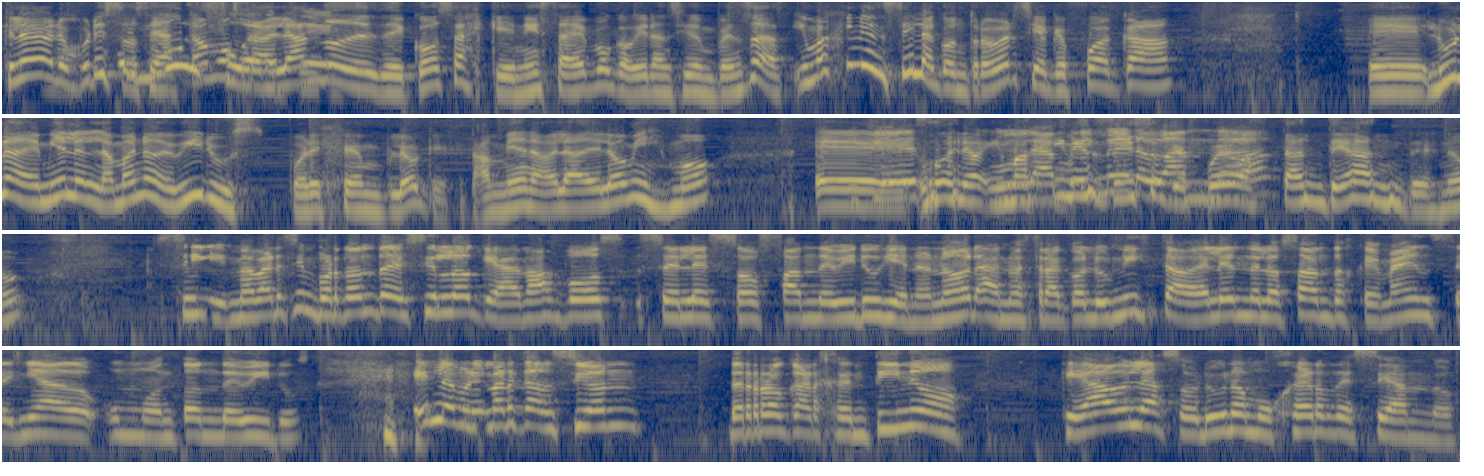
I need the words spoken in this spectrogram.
Claro, No, por eso, o sea, estamos fuerte. hablando de, de cosas que en esa época hubieran sido impensadas. Imagínense la controversia que fue acá. eh, Luna de miel en la mano de Virus, por ejemplo, que también habla de lo mismo. Eh, bueno, imagínense eso que fue bastante antes, ¿no? Sí, me parece importante decirlo que además vos, Cele, sos fan de Virus y en honor a nuestra columnista Belén de los Santos, que me ha enseñado un montón de Virus, es la primera canción de rock argentino que habla sobre una mujer deseando.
